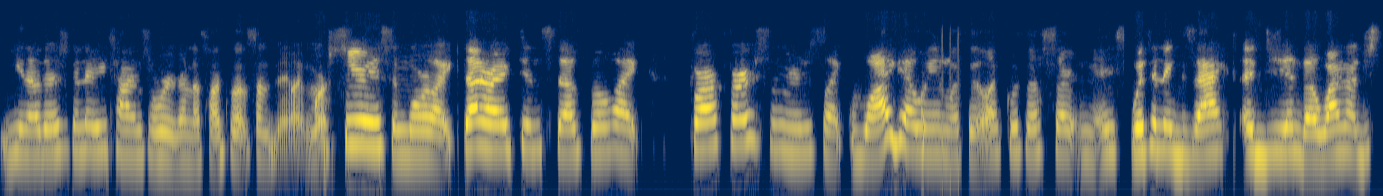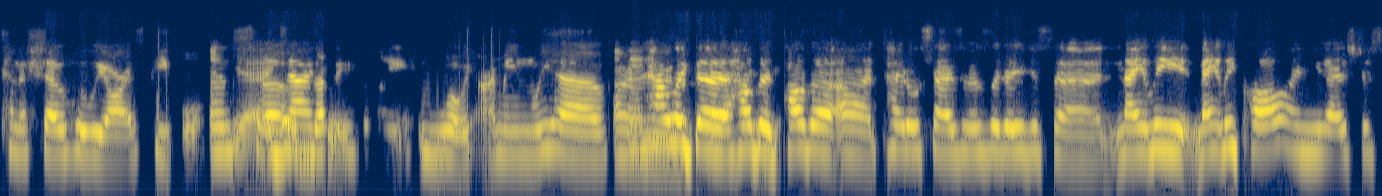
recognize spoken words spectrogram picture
you know, there's gonna be times where we're gonna talk about something like more serious and more like direct and stuff, but like. For our first one, we're just like, why go in with it like with a certain with an exact agenda? Why not just kind of show who we are as people? And yeah, so exactly. really what we. I mean, we have. Don't and how like the how the how the uh title says it was literally just a nightly nightly call and you guys just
